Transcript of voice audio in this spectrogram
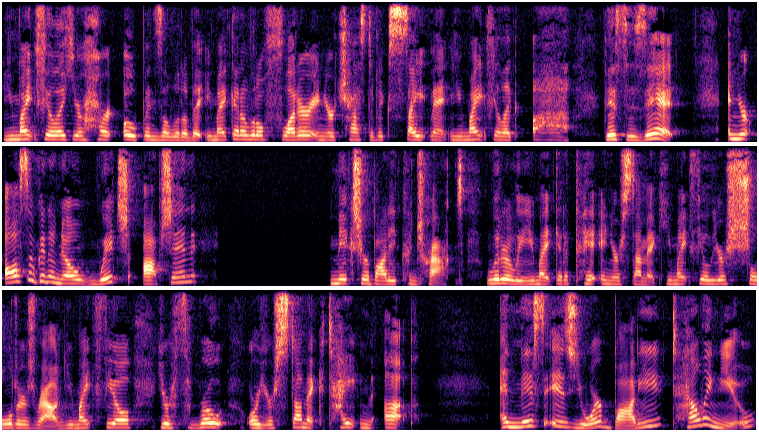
you might feel like your heart opens a little bit. You might get a little flutter in your chest of excitement. You might feel like, ah, this is it. And you're also going to know which option makes your body contract. Literally, you might get a pit in your stomach. You might feel your shoulders round. You might feel your throat or your stomach tighten up. And this is your body telling you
